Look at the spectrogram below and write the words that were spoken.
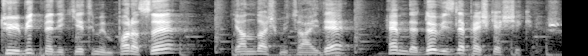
Tüy bitmedik yetimin parası yandaş müteahhide hem de dövizle peşkeş çekiliyor.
